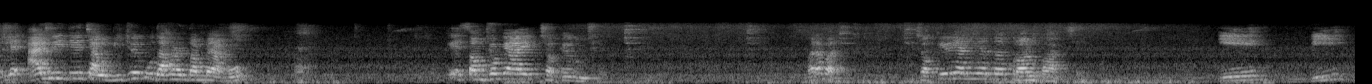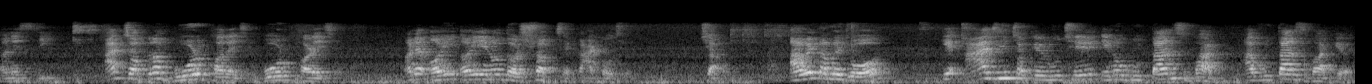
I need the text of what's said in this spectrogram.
એટલે આ જ રીતે ચાલો બીજું એક ઉદાહરણ તમને આપું. કે સમજો કે આ એક છકેલું છે. બરાબર ચકેડિયાની અંદર ત્રણ ભાગ છે. એ, બી અને સી. આ ચક્ર ગોળ ફરે છે ગોળ ફરે છે. અને અહીં અહીં એનો દર્શક છે, કાંટો છે. ચાલો. હવે તમે જુઓ કે આ જે ચકેડું છે, એનો વૃતાંશ ભાગ, આ વૃતાંશ ભાગ કહેવાય.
